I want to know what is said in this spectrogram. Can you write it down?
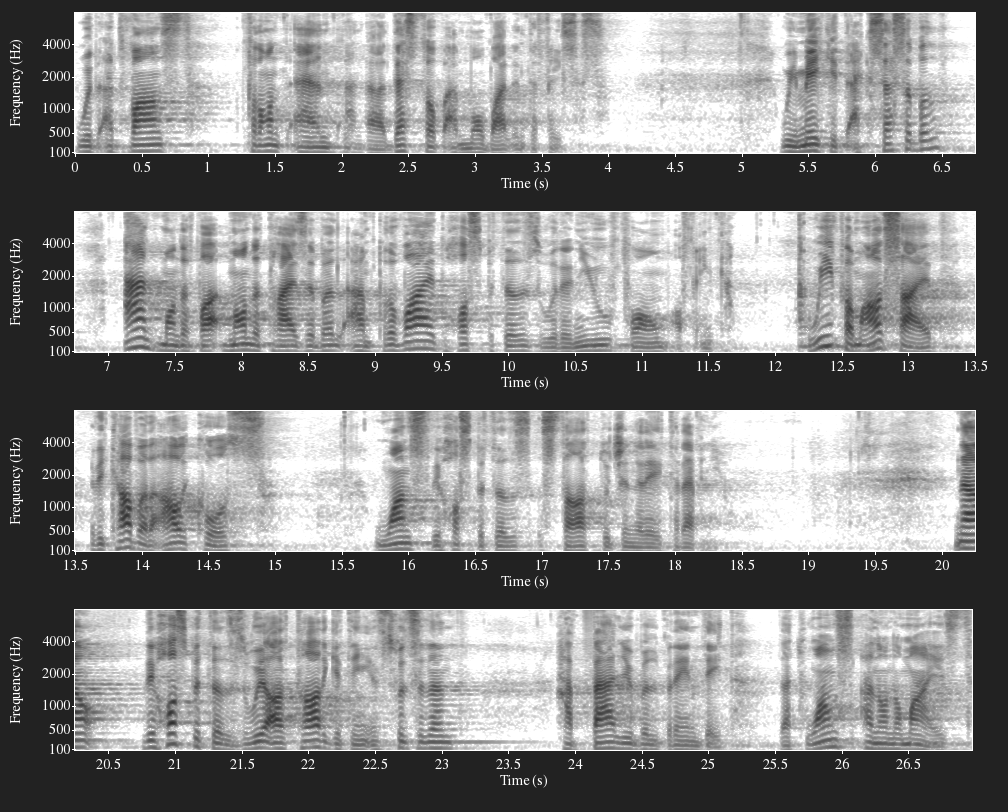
with advanced front-end uh, desktop and mobile interfaces. We make it accessible and monetizable and provide hospitals with a new form of income. We, from our side, recover our costs once the hospitals start to generate revenue. Now, the hospitals we are targeting in Switzerland have valuable brain data that once anonymized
